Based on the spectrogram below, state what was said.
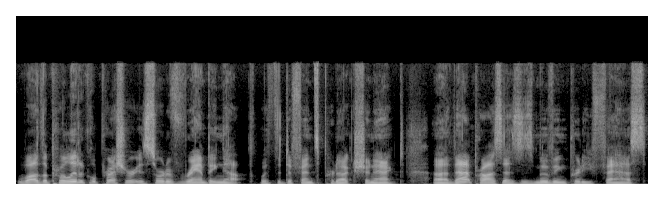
while the political pressure is sort of ramping up with the Defense Production Act, uh, that process is moving pretty fast.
